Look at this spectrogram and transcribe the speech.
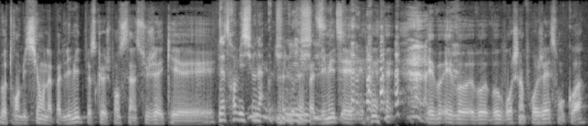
Votre ambition n'a pas de limite parce que je pense que c'est un sujet qui est. Notre ambition n'a aucune limite. pas de limite. Et, vos, prochains projets sont quoi?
